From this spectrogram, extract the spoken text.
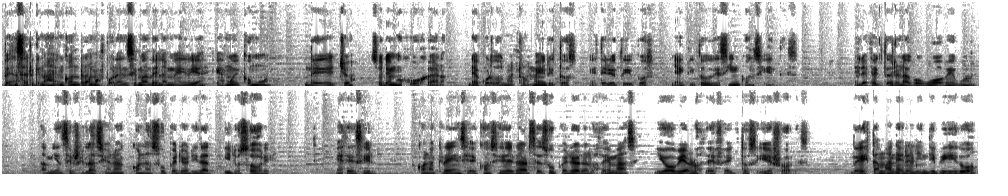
Pensar que nos encontramos por encima de la media es muy común. De hecho, solemos juzgar de acuerdo a nuestros méritos, estereotipos y actitudes inconscientes. El efecto del lago Wobegon también se relaciona con la superioridad ilusoria, es decir, con la creencia de considerarse superior a los demás y obviar los defectos y errores. De esta manera el individuo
